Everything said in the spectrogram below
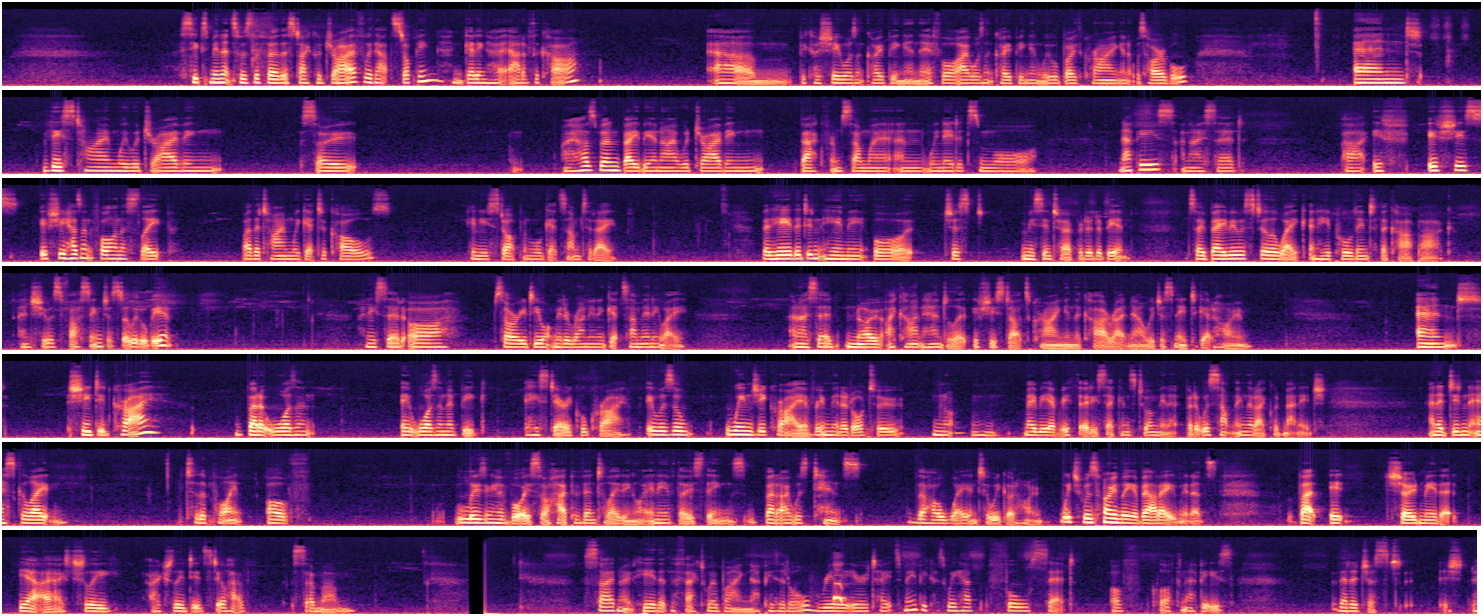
Six minutes was the furthest I could drive without stopping and getting her out of the car um, because she wasn't coping and therefore I wasn't coping and we were both crying and it was horrible. And this time we were driving, so my husband, baby, and I were driving back from somewhere and we needed some more nappies. And I said, uh, if if she's if she hasn't fallen asleep by the time we get to Coles, can you stop and we'll get some today? But he either didn't hear me or just misinterpreted a bit. So baby was still awake and he pulled into the car park and she was fussing just a little bit. And he said, Oh, sorry, do you want me to run in and get some anyway? And I said, No, I can't handle it. If she starts crying in the car right now, we just need to get home and she did cry, but it wasn't it wasn't a big hysterical cry. It was a whingy cry every minute or two, not mm, maybe every 30 seconds to a minute, but it was something that I could manage. And it didn't escalate to the point of losing her voice or hyperventilating or any of those things, but I was tense the whole way until we got home, which was only about 8 minutes. But it showed me that yeah, I actually actually did still have some um, side note here that the fact we're buying nappies at all really irritates me because we have full set of cloth nappies that are just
